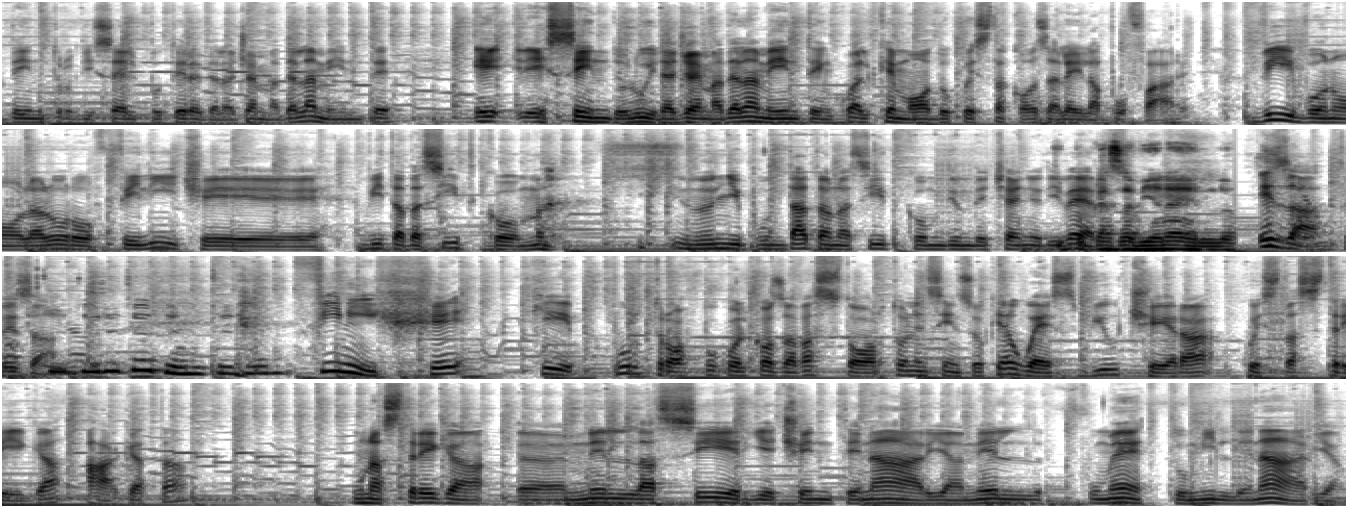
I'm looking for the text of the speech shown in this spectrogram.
dentro di sé il potere della gemma della mente e essendo lui la gemma della mente in qualche modo questa cosa lei la può fare. Vivono la loro felice vita da sitcom, in ogni puntata una sitcom di un decennio Tipo diverso. Casabianello. Esatto, Un esatto pochino. finisce che purtroppo qualcosa va storto, nel senso che a Westview c'era questa strega, Agatha, una strega eh, nella serie centenaria, nel fumetto millenaria,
